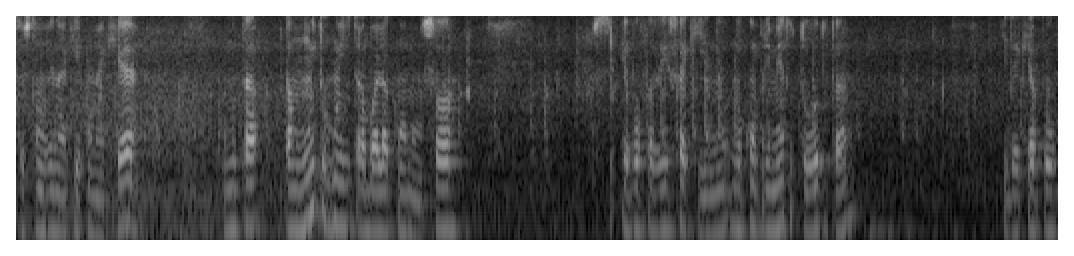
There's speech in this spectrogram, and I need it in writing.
Vocês estão vendo aqui como é que é? Como tá, tá muito ruim de trabalhar com uma mão só, eu vou fazer isso aqui no, no comprimento todo, tá? E daqui a pouco,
